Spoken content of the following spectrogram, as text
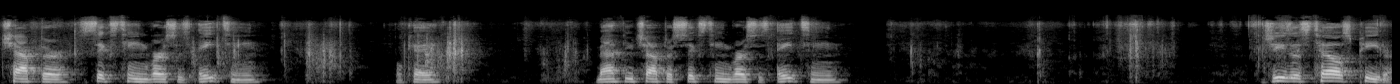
chapter 16, verses 18. Okay. Matthew chapter 16, verses 18. Jesus tells Peter,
